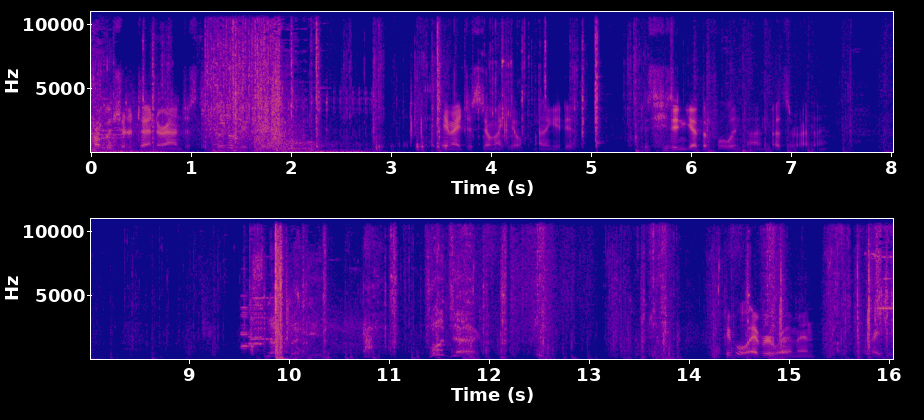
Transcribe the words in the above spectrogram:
Probably should have turned around just a little bit quicker. Teammate just stole my kill. I think he did. Because he didn't get the full in time. That's alright though. Sniper here! Contact! People everywhere, man. Crazy.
